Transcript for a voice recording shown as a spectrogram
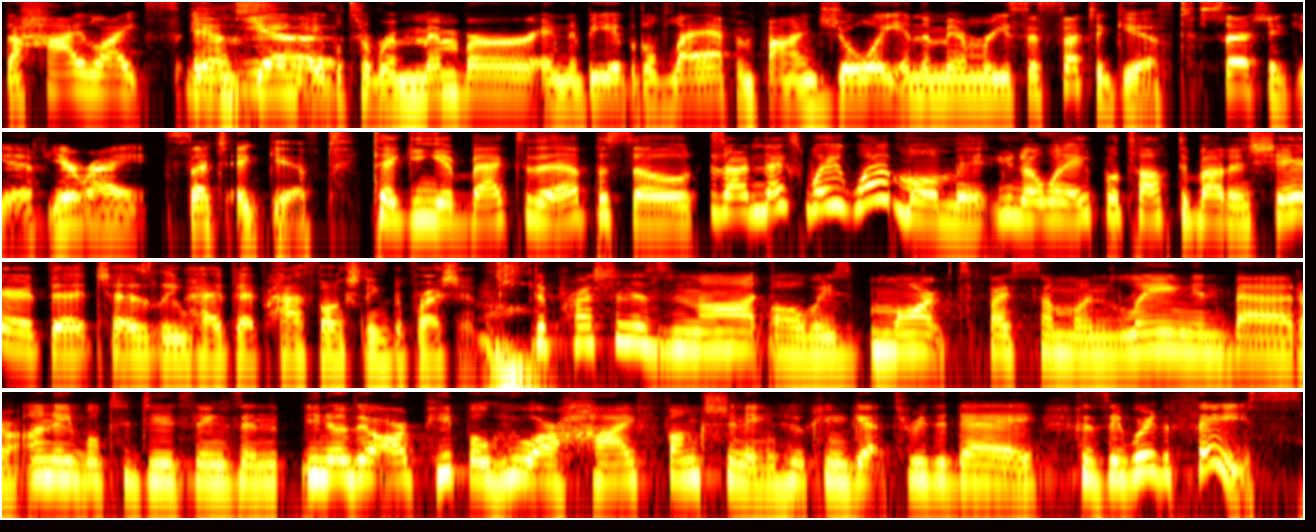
the highlights Yes. and being Yeah. able to remember and to be able to laugh and find joy in the memories. is such a gift. Such a gift. You're right. Such a gift. Taking it back to the episode is our next wait what moment. You know, when April talked about and shared that Cheslie had that high functioning depression. Depression is not always marked by someone laying in bed or unable to do things. And, you know, there are people who are high functioning who can get through the day because they wear the face.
